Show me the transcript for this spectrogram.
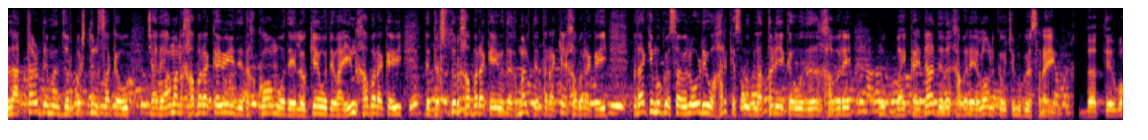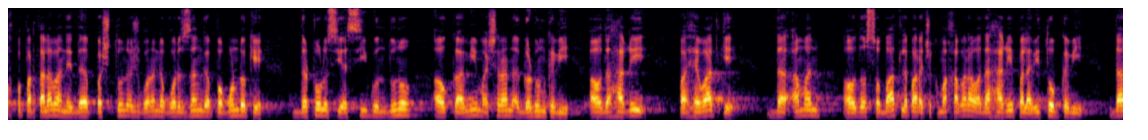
ملاتړ د منظور پښتون څخه کوو چې د امن خبره کوي د قوم او د لوکې او د واین خبره کوي د دستور خبره کوي او د ملک د ترقې خبره کوي په دا کې موږ سویلوړي او هر قسم ملاتړ یې کوو د خبرې موږ بایقاعده د خبرې اعلان کوو چې موږ سره یو د تیر وخت په پرتله باندې د پښتون ژغورنې غورځنګ په غونډو کې د ټولو سیاسي ګوندونو او قامي مشران ګډون کوي او د هغې په هیواد کې د امن او د ثبات لپاره چې کومه خبره و د هغې پلاوی توپ کوي دا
